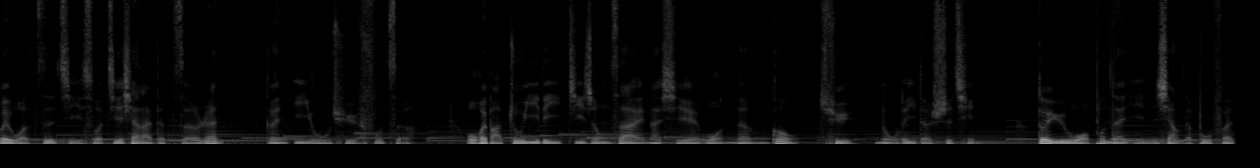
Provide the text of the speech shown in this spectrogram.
为我自己所接下来的责任跟义务去负责。我会把注意力集中在那些我能够去努力的事情。对于我不能影响的部分，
